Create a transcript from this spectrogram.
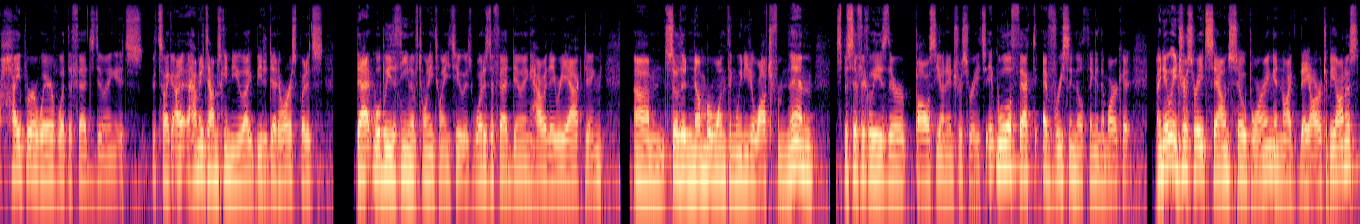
hyper aware of what the Fed's doing. It's it's like I, how many times can you like beat a dead horse? But it's that will be the theme of 2022 is what is the Fed doing? How are they reacting? Um, so the number one thing we need to watch from them specifically is their policy on interest rates. It will affect every single thing in the market. I know interest rates sound so boring, and like they are, to be honest,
